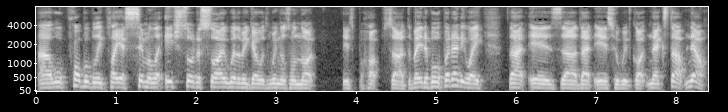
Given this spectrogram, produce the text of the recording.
Uh, we'll probably play a similar-ish sort of side. Whether we go with or not is perhaps uh, debatable. But anyway, that is uh, that is who we've got next up. Now,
